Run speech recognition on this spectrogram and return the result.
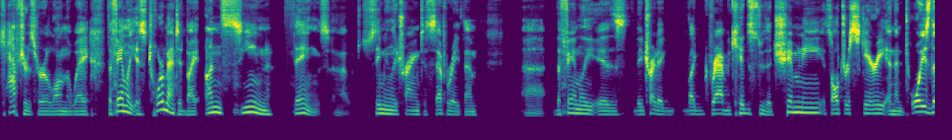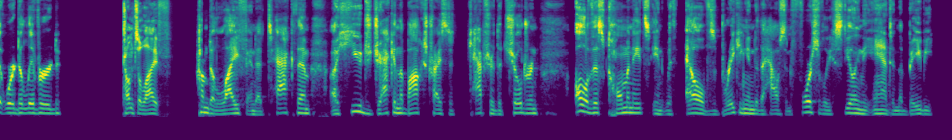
captures her along the way. The family is tormented by unseen things, uh, seemingly trying to separate them. Uh, the family is they try to like grab kids through the chimney. It's ultra scary, and then toys that were delivered Come to life. come to life and attack them. A huge jack in the box tries to capture the children. All of this culminates in with elves breaking into the house and forcibly stealing the aunt and the baby,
